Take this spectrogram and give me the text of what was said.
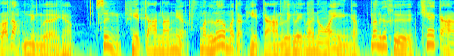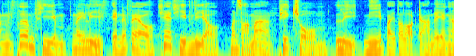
ระดับหนึ่งเลยครับซึ่งเหตุการณ์นั้นเนี่ย มันเริ่มมาจากเหตุการณ์เล็กๆ น้อยๆ เองครับ นั่นก็คือแค่การเพิ่มทีมในลีก NFL แค่ทีมเดียว มันสามารถพลิกโฉมลีกนี้ไปตลอดการได้ยังไง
